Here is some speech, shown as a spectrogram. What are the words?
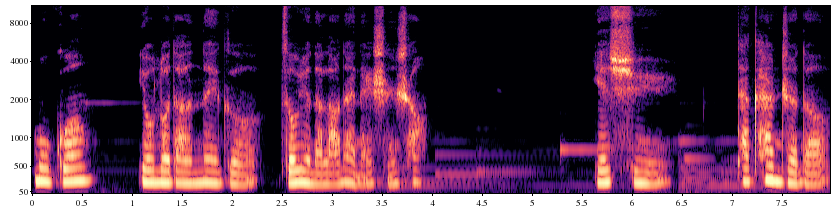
目光又落到了那个走远的老奶奶身上。也许，他看着的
